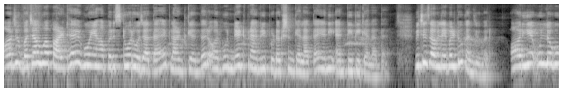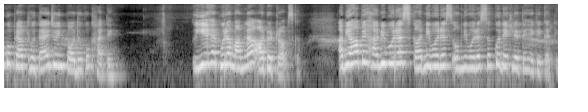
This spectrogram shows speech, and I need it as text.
और जो बचा हुआ पार्ट है, वो यहाँ पर स्टोर हो जाता है प्लांट के अंदर और वो नेट प्राइमरी प्रोडक्शन कहलाता है, यानी एनपीपी कहलाता है which is available to consumer और ये उन लोगों को प्राप्त होता है जो इन पौधों को खाते हैं। तो ये है पूरा मामला ऑटोट्रॉप्स का। अब यहाँ पे हर्बीवोरस कार्निवोरस ओमनिवोरस सबको देख लेते हैं एक करके।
